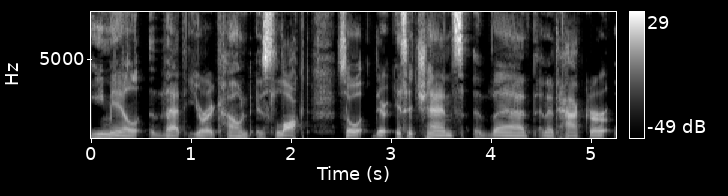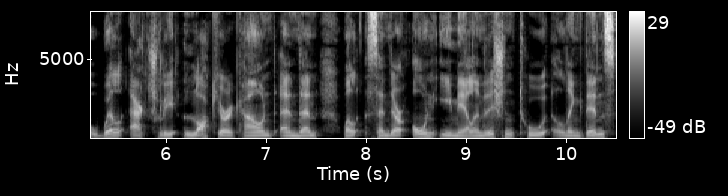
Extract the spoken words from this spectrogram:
email that your account is locked. So there is a chance that an attacker will actually lock your account and then, well, send their own email in addition to LinkedIn's.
